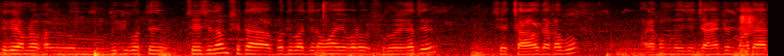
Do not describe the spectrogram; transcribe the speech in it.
থেকে আমরা বিক্রি করতে চেয়েছিলাম, সেটা প্রতিবার যেরকম হয় এবারও শুরু হয়ে গেছে, সে চারাও দেখাবো। আর এখন এই যে জায়ান্টের মাদার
